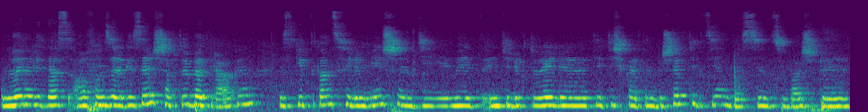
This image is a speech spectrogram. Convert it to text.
Und wenn wir das auf unsere Gesellschaft übertragen, es gibt ganz viele Menschen, die mit intellektuellen Tätigkeiten beschäftigt sind. Das sind zum Beispiel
